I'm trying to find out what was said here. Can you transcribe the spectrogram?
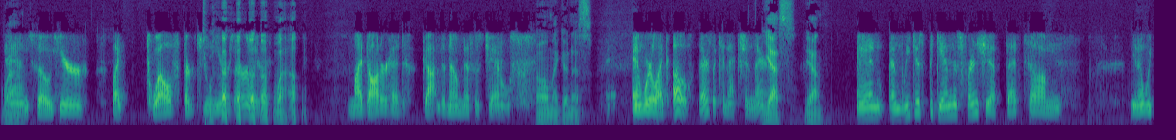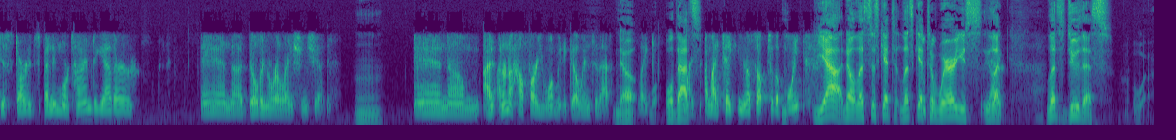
Wow. And so here, like 12, 13 years earlier, wow. my daughter had gotten to know Mrs. Channels. Oh my goodness. And we're like, oh, there's a connection there. Yes. Yeah. And and we just began this friendship that um you know, we just started spending more time together and uh, building a relationship. Mm. And um I, I don't know how far you want me to go into that. No. Like well, that's am I, am I taking us up to the point? yeah. No. Let's just get to, let's get to where you s like. Let's do this.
